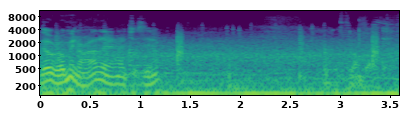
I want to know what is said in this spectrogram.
They're roaming around there and I just see them. Let's throw 'em back.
